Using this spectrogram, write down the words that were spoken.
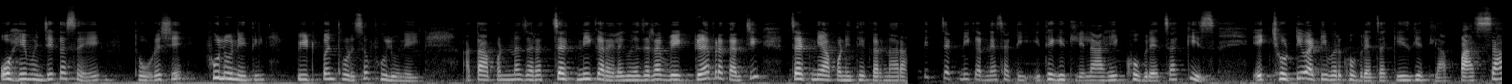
पोहे म्हणजे कसं आहे थोडेसे फुलून येतील पीठ पण थोडंसं फुलून येईल. आता आपण ना जरा चटणी करायला घेऊया जरा वेगळ्या प्रकारची चटणी आपण इथे करणार आहोत. चटणी करण्यासाठी इथे घेतलेला आहे खोबऱ्याचा किस. एक छोटी वाटीभर खोबऱ्याचा किस घेतला. पाच सहा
